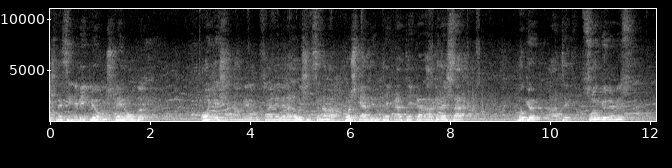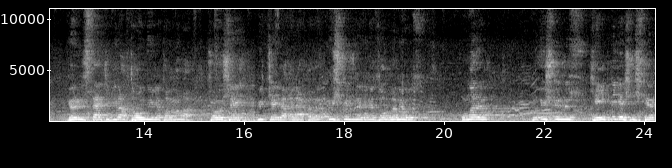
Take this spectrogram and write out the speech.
eşme seni bekliyormuş belli oldu. 10 yaşından beri bu sahnelere alışıksın ama hoş geldin tekrar tekrar. Arkadaşlar bugün artık son günümüz. Gönül ister ki bir hafta 10 gün yapalım ama çoğu şey bütçeyle alakalı. 3 günle bile zorlanıyoruz. Umarım bu 3 gününüz keyifli geçmiştir.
